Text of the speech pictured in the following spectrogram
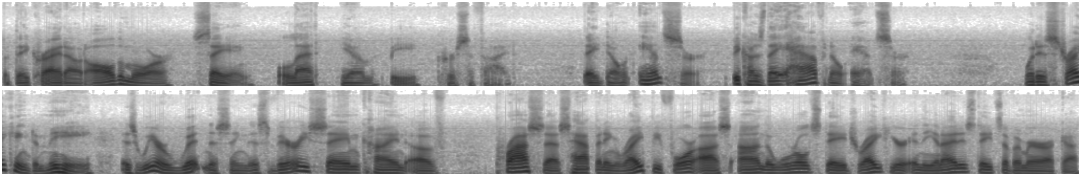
But they cried out all the more, saying, Let him be crucified. They don't answer because they have no answer. What is striking to me is we are witnessing this very same kind of process happening right before us on the world stage, right here in the United States of America,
